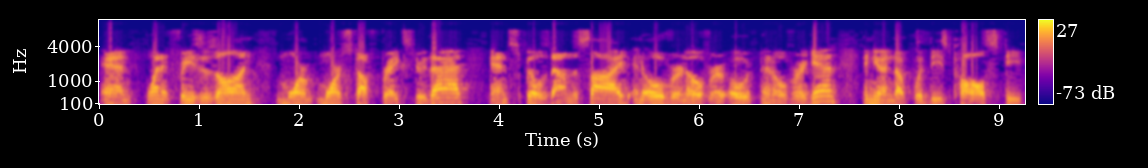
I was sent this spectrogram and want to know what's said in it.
And when it freezes on, more, more stuff breaks through that and spills down the side and over and over and over again. And you end up with these tall, steep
